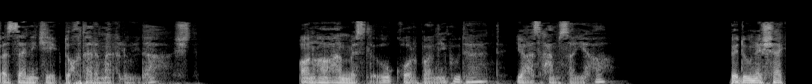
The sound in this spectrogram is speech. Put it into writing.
و زنی که یک دختر معلول داشت آنها هم مثل او قربانی بودند یا از همسایه ها؟ بدون شک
